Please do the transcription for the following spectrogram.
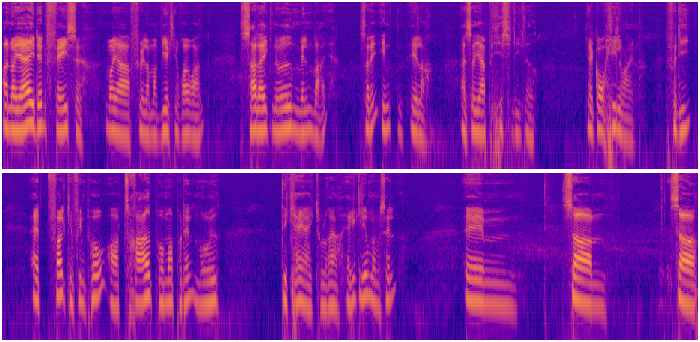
Og når jeg er i den fase, hvor jeg føler mig virkelig røvrendt, så er der ikke noget mellemvej. Så er det enten eller. Altså, jeg er pisselig glad. Jeg går hele vejen. Fordi at folk kan finde på at træde på mig på den måde, det kan jeg ikke tolerere. Jeg kan ikke leve med mig selv. Øhm, så, så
